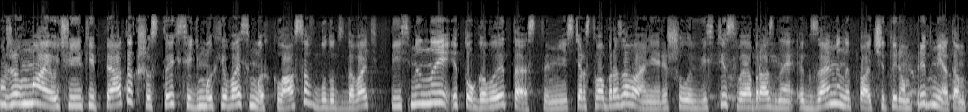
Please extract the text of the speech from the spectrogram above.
Уже в мае ученики пятых, шестых, седьмых и восьмых классов будут сдавать письменные итоговые тесты. Министерство образования решило ввести своеобразные экзамены по четырем предметам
